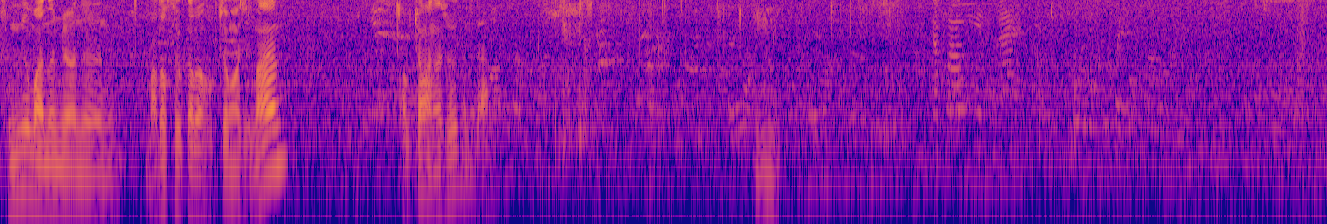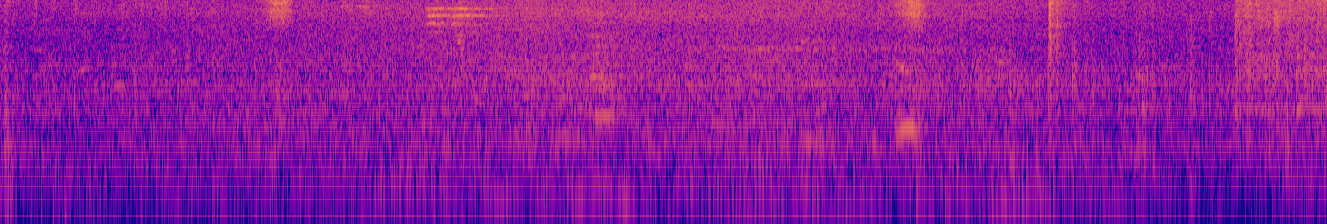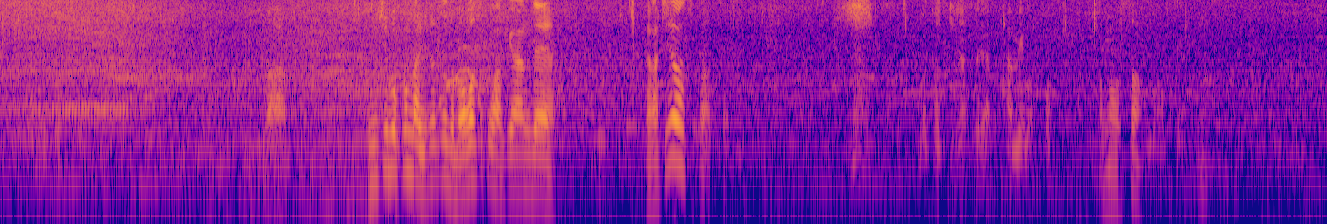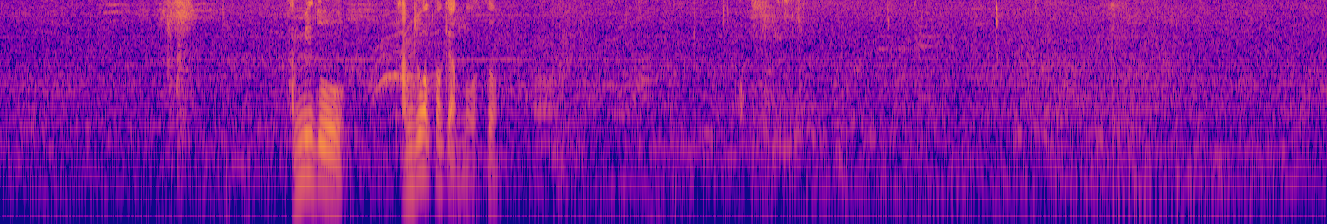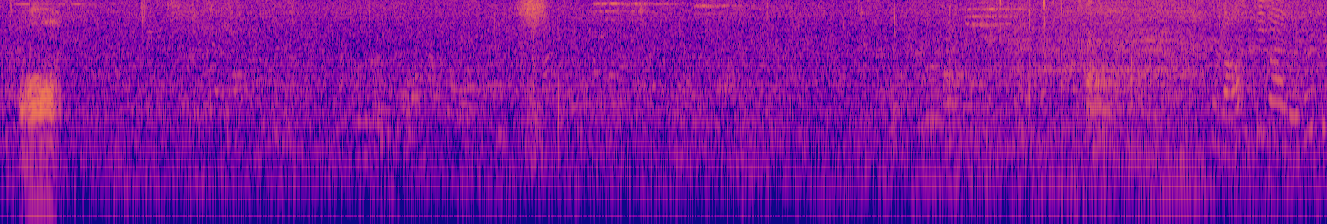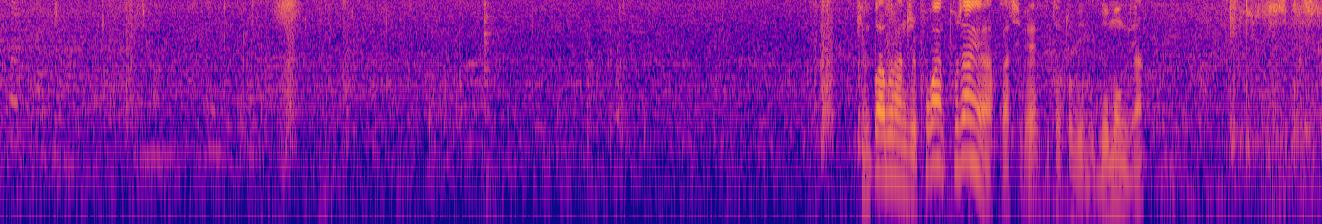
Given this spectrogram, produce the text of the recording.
종류 많으면은 맛없을까봐 걱정하지만 걱정 안 하셔도 된다 음. 김치볶음밥 있었어도 먹었을 것 같긴 한데 내가 찢어졌을 것 같아. 뭐더 드셨어요? 밤이 먹고? 안 먹었어? 반미도 반 조각밖에 안 먹었어 와 김밥을 한 줄 포장해 갈까 집에? 또, 또 뭐, 뭐 먹냐?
